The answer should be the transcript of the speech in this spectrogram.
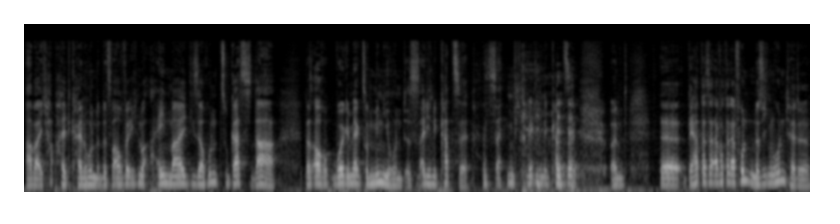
Aber ich habe halt keinen Hund und das war auch wirklich nur einmal dieser Hund zu Gast da. Das auch wohlgemerkt so ein Mini-Hund ist. Das ist eigentlich eine Katze. Das ist eigentlich wirklich eine Katze. und äh, der hat das halt einfach dann erfunden, dass ich einen Hund hätte.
